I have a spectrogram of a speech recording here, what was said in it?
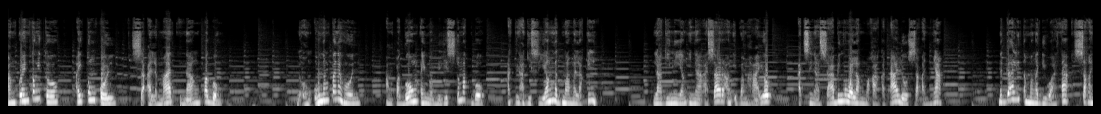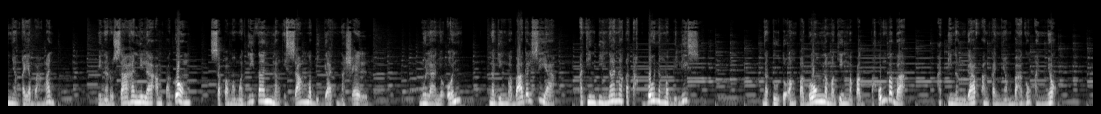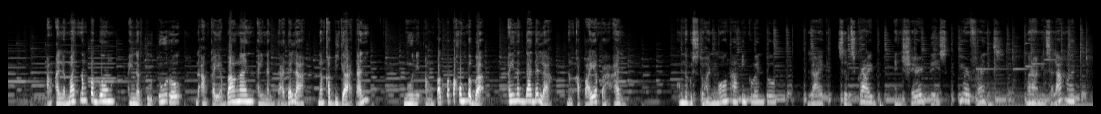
Ang kwentong ito ay tungkol sa alamat ng pagong. Noong unang panahon, ang pagong ay mabilis tumakbo at lagi siyang nagmamalaki. Lagi niyang inaasar ang ibang hayop at sinasabing walang makakatalo sa kanya. Nagalit ang mga diwata sa kanyang kayabangan. Pinarusahan nila ang pagong sa pamamagitan ng isang mabigat na shell. Mula noon, naging mabagal siya at hindi na nakatakbo ng mabilis. Natuto ang pagong na maging mapagpakumbaba at tinanggap ang kanyang bagong anyo. Ang alamat ng pagong ay nagtuturo na ang kayabangan ay nagdadala ng kabigatan, ngunit ang pagpapakumbaba ay nagdadala ng kapayapaan. Kung nagustuhan mo ang aking kwento, like, subscribe, and share this to your friends. Maraming salamat!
